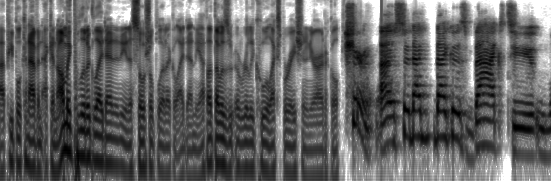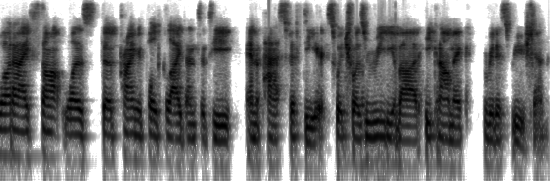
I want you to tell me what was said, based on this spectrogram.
uh, people can have an economic political identity and a social political identity. I thought that was a really cool exploration in your article. Sure. Uh, so that that goes back to what I thought was the primary political identity in the past 50 years, which was really about economic redistribution.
